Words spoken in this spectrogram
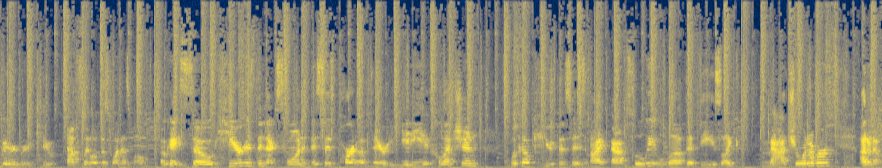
very, very cute. Absolutely love this one as well. Okay, so here is the next one. This is part of their Yitty collection. Look how cute this is. I absolutely love that these like match or whatever. I don't know.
